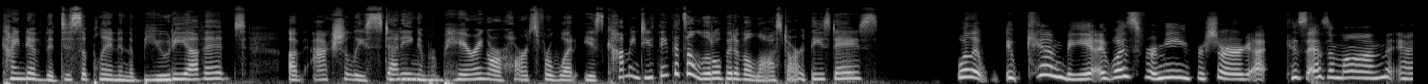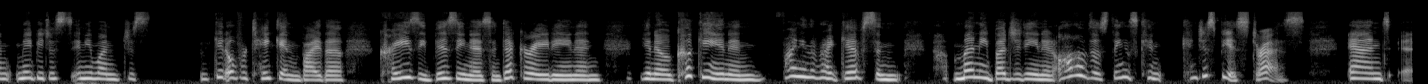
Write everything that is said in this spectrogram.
kind of the discipline and the beauty of it of actually studying mm. and preparing our hearts for what is coming. Do you think that's a little bit of a lost art these days? Well, it it can be. It was for me for sure. Because uh, as a mom, and maybe just anyone, just get overtaken by the crazy busyness and decorating, and you know, cooking and finding the right gifts and money budgeting, and all of those things can can just be a stress. And eh,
